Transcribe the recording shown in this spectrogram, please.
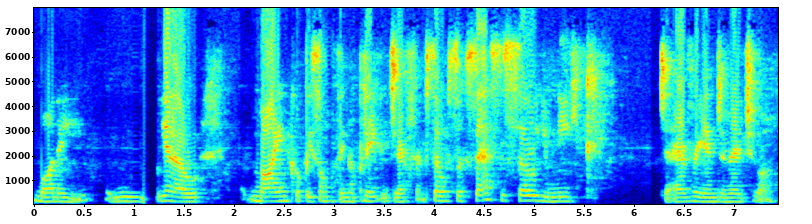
money, you know, mine could be something completely different. So success is so unique to every individual.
